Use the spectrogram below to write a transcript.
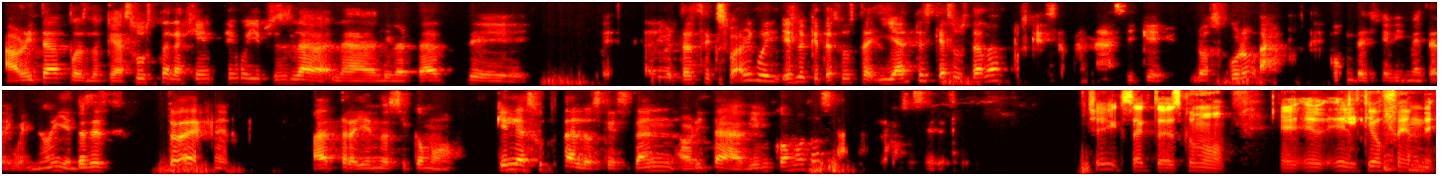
Ahorita, pues lo que asusta a la gente, güey, pues es la, la libertad de, la libertad sexual, güey, es lo que te asusta. Y antes que asustaba, pues que Satanás, así que lo oscuro, ah, pues del heavy metal, güey, ¿no? Y entonces, toda va trayendo así como, ¿qué le asusta a los que están ahorita bien cómodos? Ah, vamos a hacer eso. Sí, exacto, es como el, el, que ofende,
